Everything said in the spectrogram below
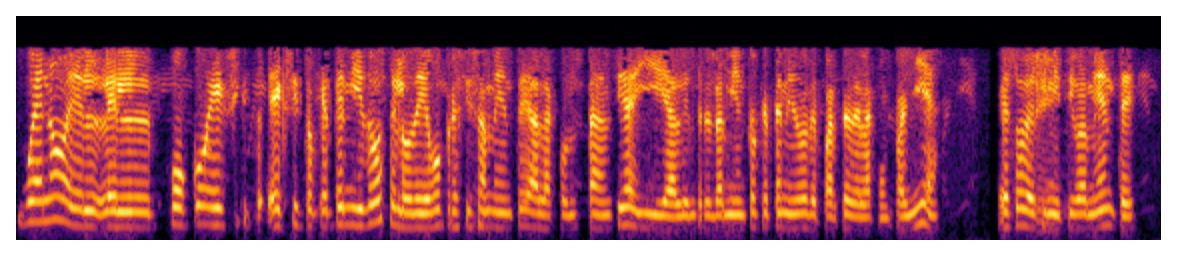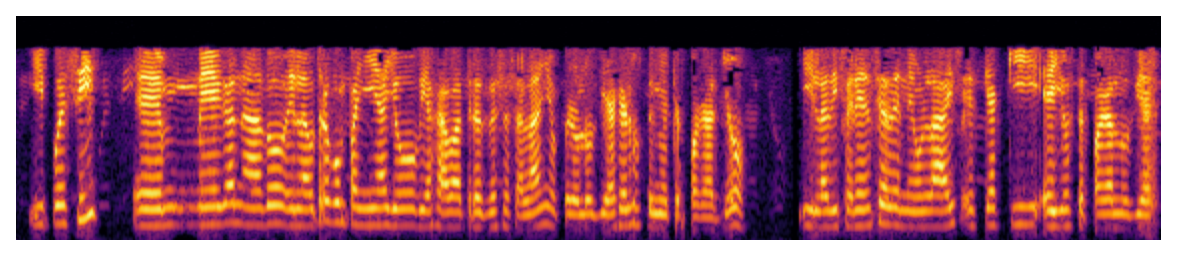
bueno, el, el poco éxito, éxito que he tenido se lo debo precisamente a la constancia y al entrenamiento que he tenido de parte de la compañía. Eso definitivamente. Y pues sí, eh, me he ganado, en la otra compañía yo viajaba tres veces al año, pero los viajes los tenía que pagar yo. Y la diferencia de Neolife es que aquí ellos te pagan los viajes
